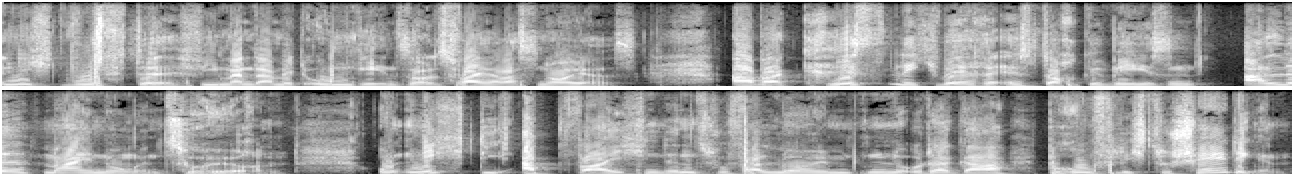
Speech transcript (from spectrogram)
nicht wusste, wie man damit umgehen soll. Es war ja was Neues. Aber christlich wäre es doch gewesen, alle Meinungen zu hören und nicht die Abweichenden zu verleumden oder gar beruflich zu schädigen.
